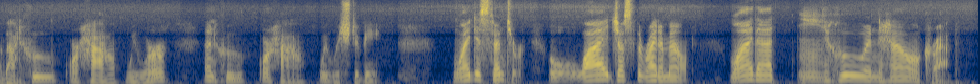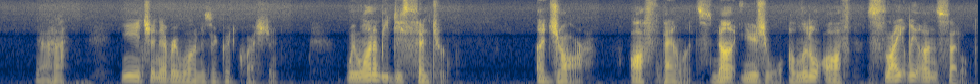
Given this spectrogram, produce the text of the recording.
about who or how we were and who or how we wish to be. Why decenter? Why just the right amount? Why that mm, who and how crap? Nah, each and every one is a good question. We want to be decentered, ajar, off balance, not usual, a little off, slightly unsettled.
